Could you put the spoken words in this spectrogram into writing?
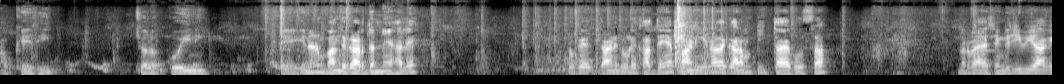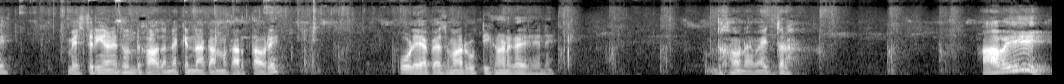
ਔਖੇ ਸੀ। ਚਲੋ, ਕੋਈ ਨਹੀਂ ਤੇ ਇਹਨਾਂ ਨੂੰ ਬੰਦ ਕਰ ਦਿੰਨੇ ਆ ਹਲੇ। ਕਿਉਂਕਿ ਦਾਣੇ ਦੂਣੇ ਖਾਦੇ ਆ, ਪਾਣੀ ਇਹਨਾਂ ਦਾ ਗਰਮ ਪੀਤਾ ਹੈ ਕੋਸਾ। ਨਰਵੈ ਸਿੰਘ ਜੀ ਵੀ ਆ ਗਏ। ਮਿਸਤਰੀਆਂ ਨੇ ਤੁਹਾਨੂੰ ਦਿਖਾ ਦਿੰਨਾ ਕਿੰਨਾ ਕੰਮ ਕਰਤਾ ਉਰੇ। ਘੋਲਿਆ ਪਿਆ ਸਮਾਨ, ਰੋਟੀ ਖਾਣ ਗਏ ਹੋਏ ਨੇ। ਦਿਖਾਉਣਾ ਮੈਂ ਇੱਧਰ। ਹਾਂ ਬਈ।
